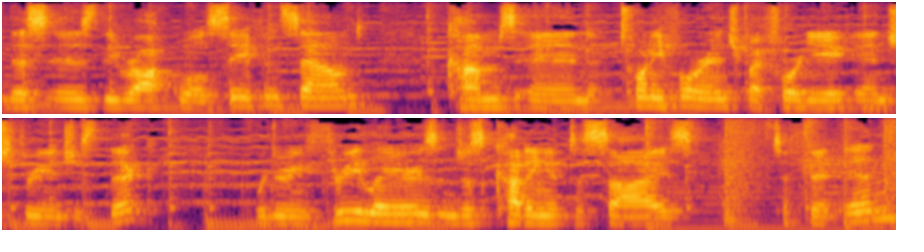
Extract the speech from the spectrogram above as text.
This is the Rockwool Safe and Sound. Comes in 24 inch by 48 inch, three inches thick. We're doing three layers and just cutting it to size to fit in.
